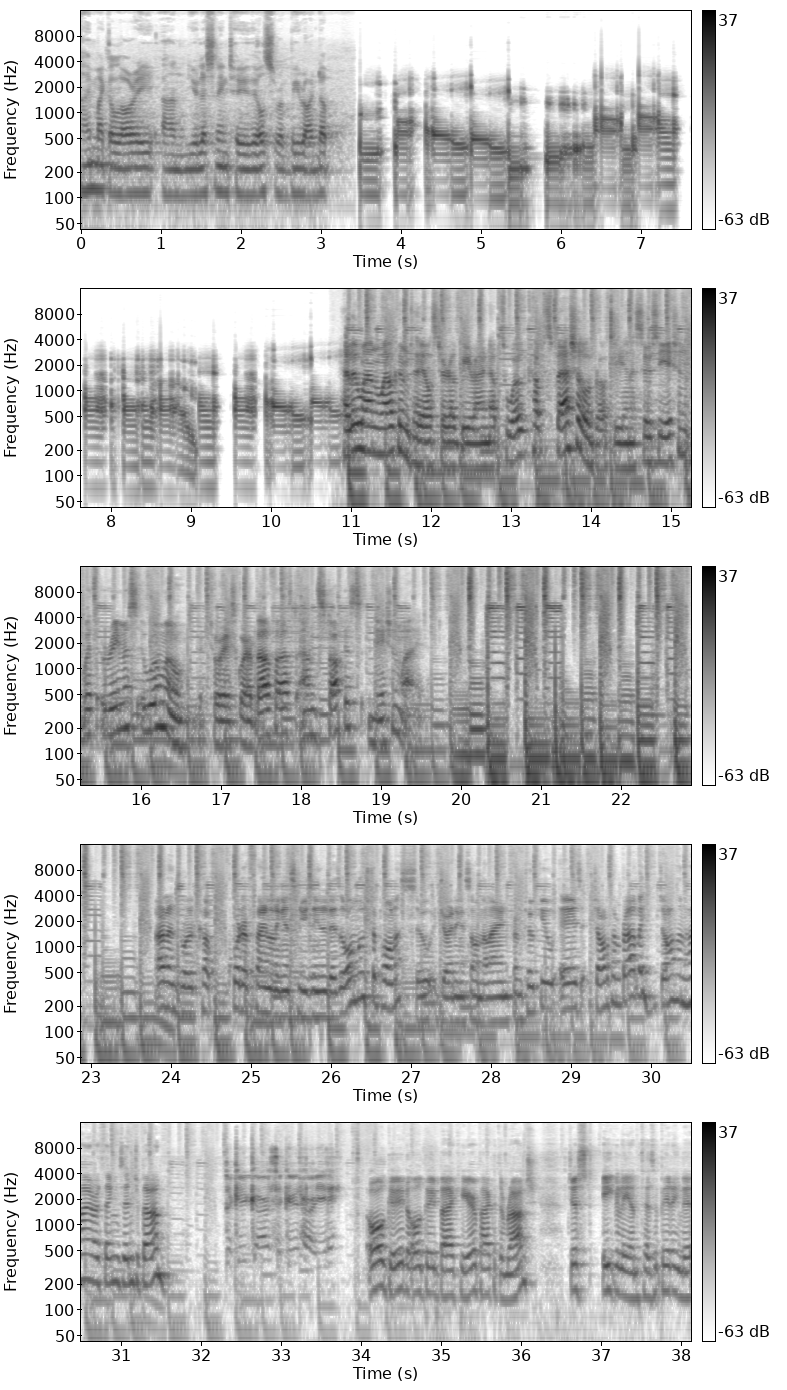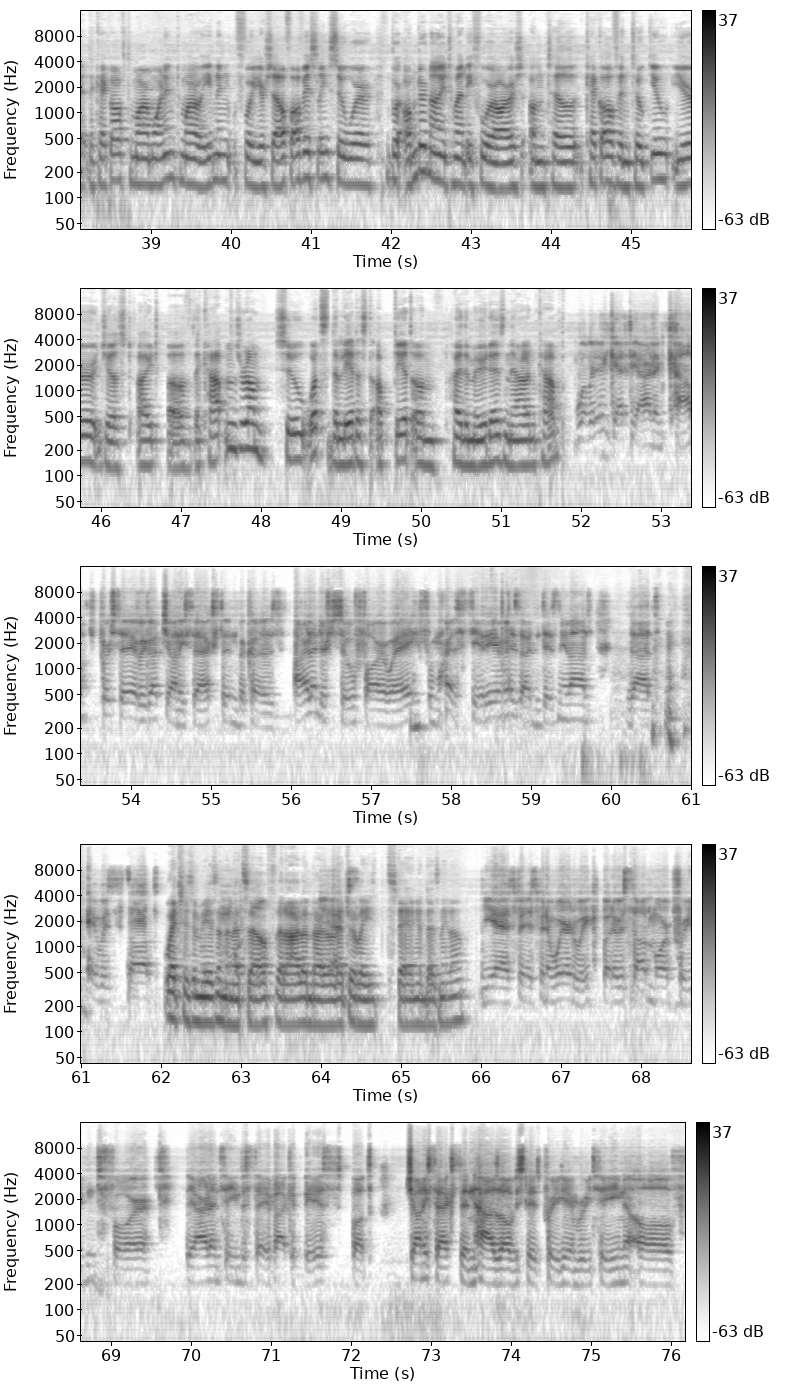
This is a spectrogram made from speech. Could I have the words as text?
I'm Michael Lowry, and you're listening to the Ulster Rugby Roundup. Hello and welcome to the Ulster Rugby Roundup's World Cup special, brought to you in association with Remus Uomo, Victoria Square Belfast, and Stockus nationwide. Ireland's World Cup quarter final against New Zealand is almost upon us, so joining us on the line from Tokyo is Jonathan Bradley. Jonathan, how are things in Japan? They're good, Gareth. They're good. How are you? All good, all good back here, back at the ranch. Just eagerly anticipating the, the kickoff tomorrow morning, tomorrow evening for yourself, obviously. So we're we're under now 24 hours until kickoff in Tokyo. You're just out of the captain's run. So what's the latest update on how the mood is in the Ireland camp? Well, we didn't get the Ireland camp per se. We got Johnny Sexton because Ireland are so far away from where the stadium is out in Disneyland that it was thought. Which is amazing in itself that Ireland are yes. literally staying in Disneyland. Yeah, it's been, it's been a weird week, but it was thought more prudent for the Ireland team to stay back at base. But Johnny Sexton has obviously his pre-game routine of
